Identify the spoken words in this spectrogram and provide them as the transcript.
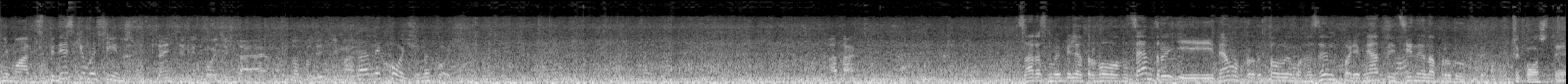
зніматись. Піди з кимось іншим. в сенсі не хочеш, та хто буде знімати? Та не хочу, не хочу. А так? Зараз ми біля торгового центру і йдемо в продуктовий магазин порівняти ціни на продукти. Чи коштує?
